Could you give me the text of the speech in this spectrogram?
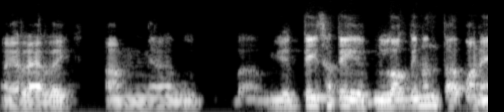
हेर्दा हेर्दै त्यही छ त्यही लगिदिनु नि त भने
